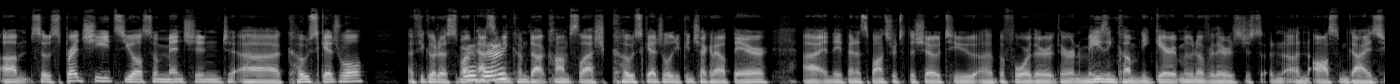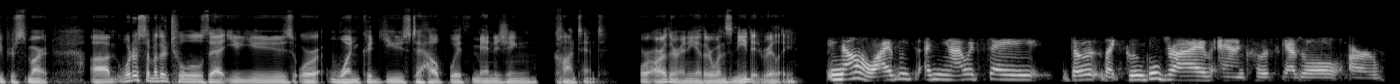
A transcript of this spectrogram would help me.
Um, so spreadsheets. You also mentioned uh, CoSchedule. If you go to smartpassiveincome.com slash co-schedule, you can check it out there. Uh, and they've been a sponsor to the show too uh, before. They're they're an amazing company. Garrett Moon over there is just an, an awesome guy, super smart. Um, what are some other tools that you use or one could use to help with managing content? Or are there any other ones needed really? No, I was. I mean, I would say those like Google Drive and CoSchedule are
